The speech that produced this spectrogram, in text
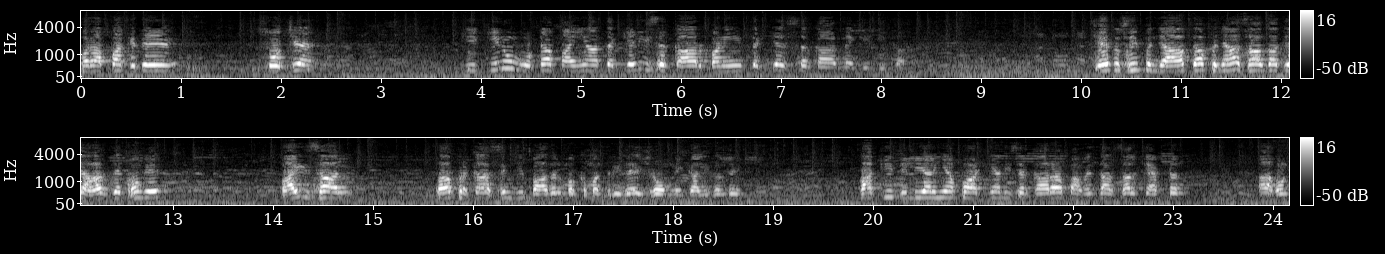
ਪਰ ਆਪਾਂ ਕਿਤੇ ਸੋਚਿਆ ਕਿ ਕਿਹਨੂੰ ਵੋਟਾਂ ਪਾਈਆਂ ਤੇ ਕਿਹੜੀ ਸਰਕਾਰ ਬਣੀ ਤੇ ਕਿਸ ਸਰਕਾਰ ਨੇ ਕੀ ਕੀਤਾ। ਜੇ ਤੁਸੀਂ ਪੰਜਾਬ ਦਾ 50 ਸਾਲ ਦਾ ਇਤਿਹਾਸ ਦੇਖੋਗੇ 22 ਸਾਲ ਤਾਂ ਪ੍ਰਕਾਸ਼ ਸਿੰਘ ਜੀ ਬਾਦਲ ਮੁੱਖ ਮੰਤਰੀ ਰਹੇ ਸ਼੍ਰੋਮਣੀ ਅਕਾਲੀ ਦਲ ਦੇ। ਬਾਕੀ ਦਿੱਲੀ ਵਾਲੀਆਂ ਪਾਰਟੀਆਂ ਦੀ ਸਰਕਾਰਾਂ ਭਾਵੇਂ 10 ਸਾਲ ਕੈਪਟਨ ਆ ਹੁਣ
